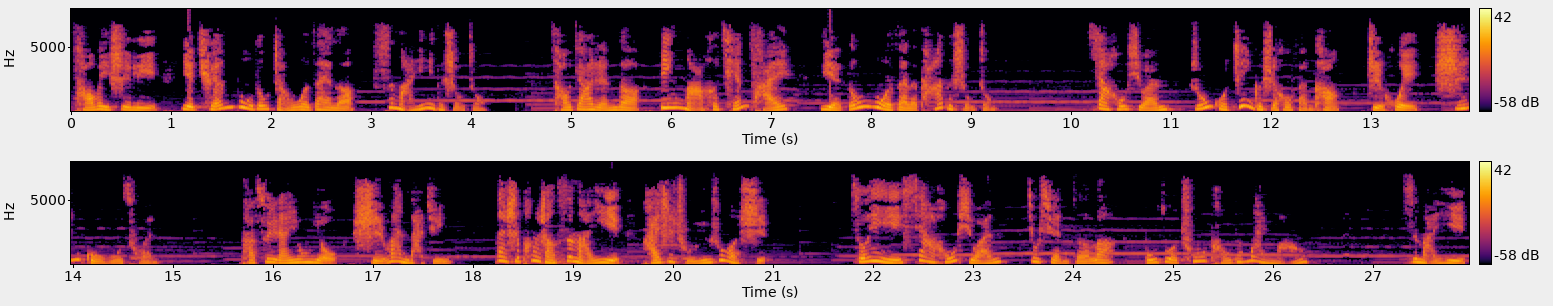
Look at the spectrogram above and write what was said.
曹魏势力也全部都掌握在了司马懿的手中，曹家人的兵马和钱财也都握在了他的手中。夏侯玄如果这个时候反抗，只会尸骨无存。他虽然拥有十万大军，但是碰上司马懿还是处于弱势，所以夏侯玄就选择了不做出头的卖芒。司马懿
